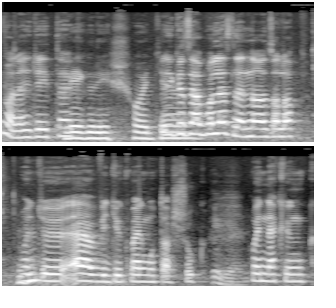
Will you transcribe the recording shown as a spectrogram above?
Van egy réteg. Végül is, hogy... Igazából ez lenne az alap, uh-huh. hogy elvigyük, megmutassuk, Igen. hogy nekünk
